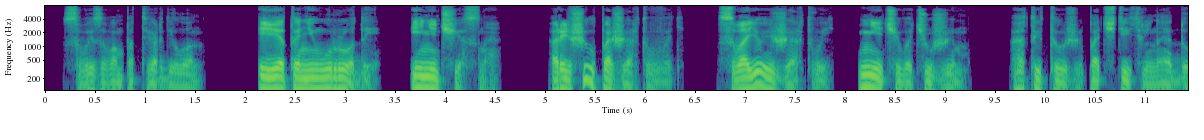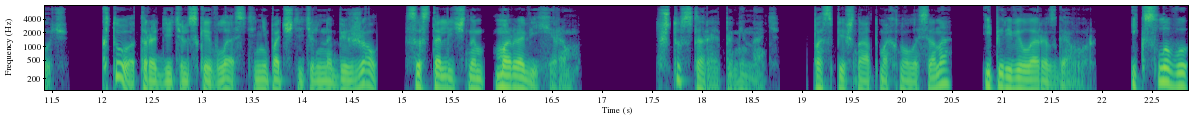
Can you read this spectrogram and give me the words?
— с вызовом подтвердил он. И это не уроды, и нечестно. Решил пожертвовать. Свое и жертвуй, нечего чужим. А ты тоже почтительная дочь. Кто от родительской власти непочтительно бежал со столичным моровихером? Что старая поминать? Поспешно отмахнулась она и перевела разговор. И, к слову,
